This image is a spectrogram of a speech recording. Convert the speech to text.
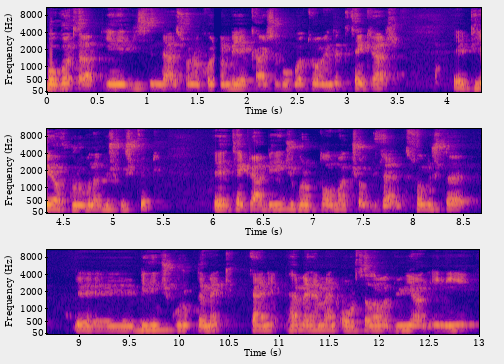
Bogota yenilgisinden sonra Kolombiya'ya karşı Bogota oynadık. Tekrar e, playoff grubuna düşmüştük. E, tekrar birinci grupta olmak çok güzel. Sonuçta e, birinci grup demek yani hemen hemen ortalama dünyanın en iyi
